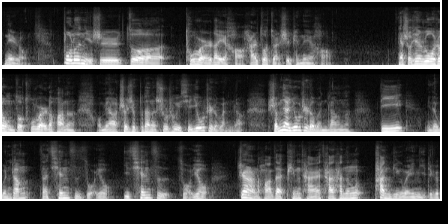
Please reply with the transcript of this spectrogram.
内容，不论你是做图文的也好，还是做短视频的也好。那首先，如果说我们做图文的话呢，我们要持续不断的输出一些优质的文章。什么叫优质的文章呢？第一。你的文章在千字左右，一千字左右，这样的话，在平台它还能判定为你这个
